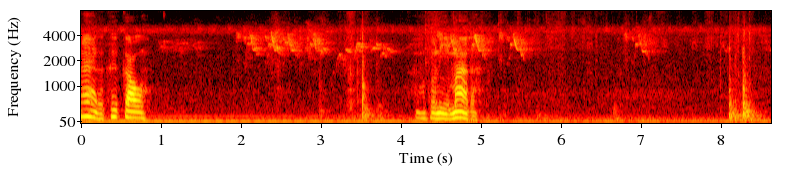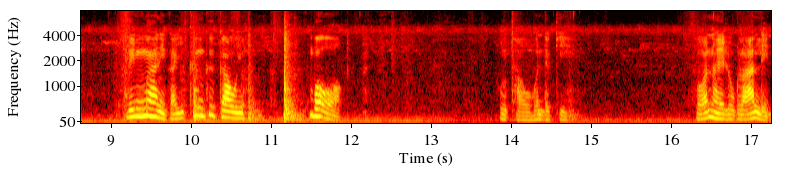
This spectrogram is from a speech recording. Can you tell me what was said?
น่าก็คือเกาเอาตัวนี้มากอะ ลิงมานี่ก็อีกครึ่งคือเก่าอยู่บ่ออกผู้เฒ่าคนตะกี้สอนให้ลูกหลานเล่น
